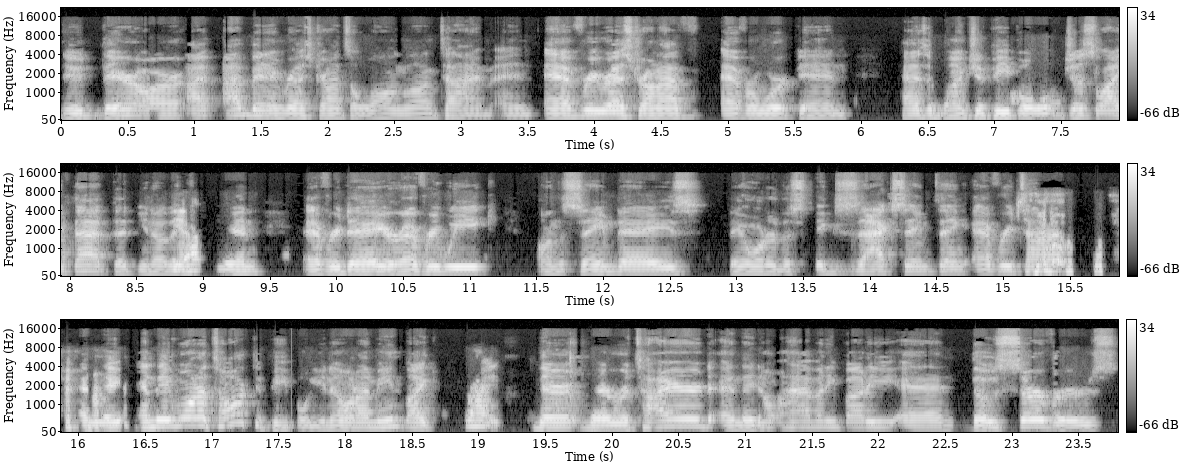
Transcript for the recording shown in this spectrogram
Dude, there are I, I've been in restaurants a long, long time, and every restaurant I've ever worked in has a bunch of people just like that that you know they Yeah. come in every day or every week on the same days. They order the exact same thing every time, and they and they want to talk to people. You know what I mean? Like Right. they're they're retired and they don't have anybody and those servers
